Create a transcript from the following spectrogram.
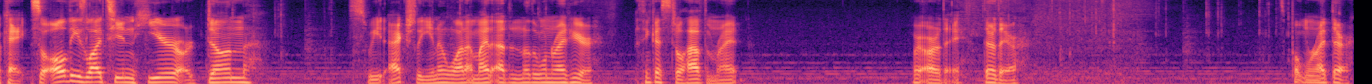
Okay, so all these lights in here are done. Sweet. Actually, you know what? I might add another one right here. I think I still have them, right? Where are they? There they are. Let's put one right there.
